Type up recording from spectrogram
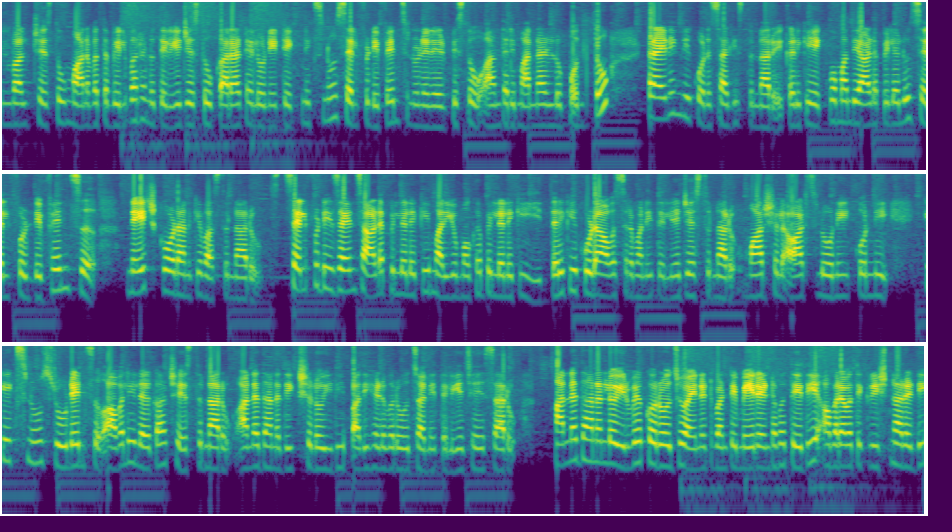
ఇన్వాల్వ్ చేస్తూ మానవత విలువలను తెలియజేస్తూ కరాటేలోని టెక్నిక్స్ను సెల్ఫ్ డిఫెన్స్ను నేర్పిస్తూ అందరి మన్ననలు పొందుతూ ట్రైనింగ్ని కొనసాగిస్తున్నారు. ఇక్కడికి ఎక్కువ మంది ఆడపిల్లలు సెల్ఫ్ డిఫెన్స్ నేర్చుకోవడానికి వస్తున్నారు. సెల్ఫ్ డిజైన్స్ ఆడపిల్లలకి మరియు మగపిల్లలకి ఇద్దరికీ కూడా అవసరమని తెలియజేస్తున్నారు. మార్షల్ ఆర్ట్స్లోని కొన్ని కిక్స్ను స్టూడెంట్స్ అవలీలగా చేస్తున్నారు. అన్నదాన దీక్షలో ఇది పదిహేడవ రోజు అని తెలియజేశారు. అన్నదానంలో ఇరవై ఒక్క రోజు అయినటువంటి మే రెండవ తేదీ అమరావతి కృష్ణారెడ్డి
